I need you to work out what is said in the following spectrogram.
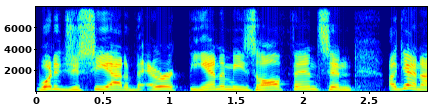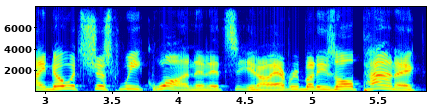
What did you see out of Eric Bieniemy's offense? And again, I know it's just week one, and it's you know everybody's all panicked,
